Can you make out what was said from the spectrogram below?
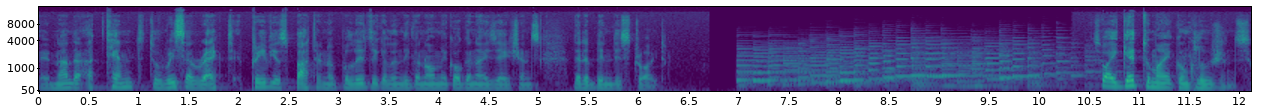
another attempt to resurrect a previous pattern of political and economic organizations that have been destroyed. So I get to my conclusions.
